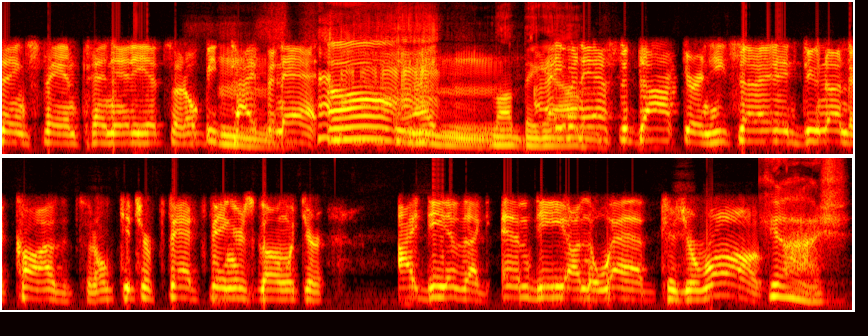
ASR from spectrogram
things, fan pen idiot. So don't be typing that. Oh, Love Big I even asked the doctor, and he said I didn't do nothing to cause it. So don't get your fat fingers going with your ideas like MD on the web because you're wrong. gosh.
